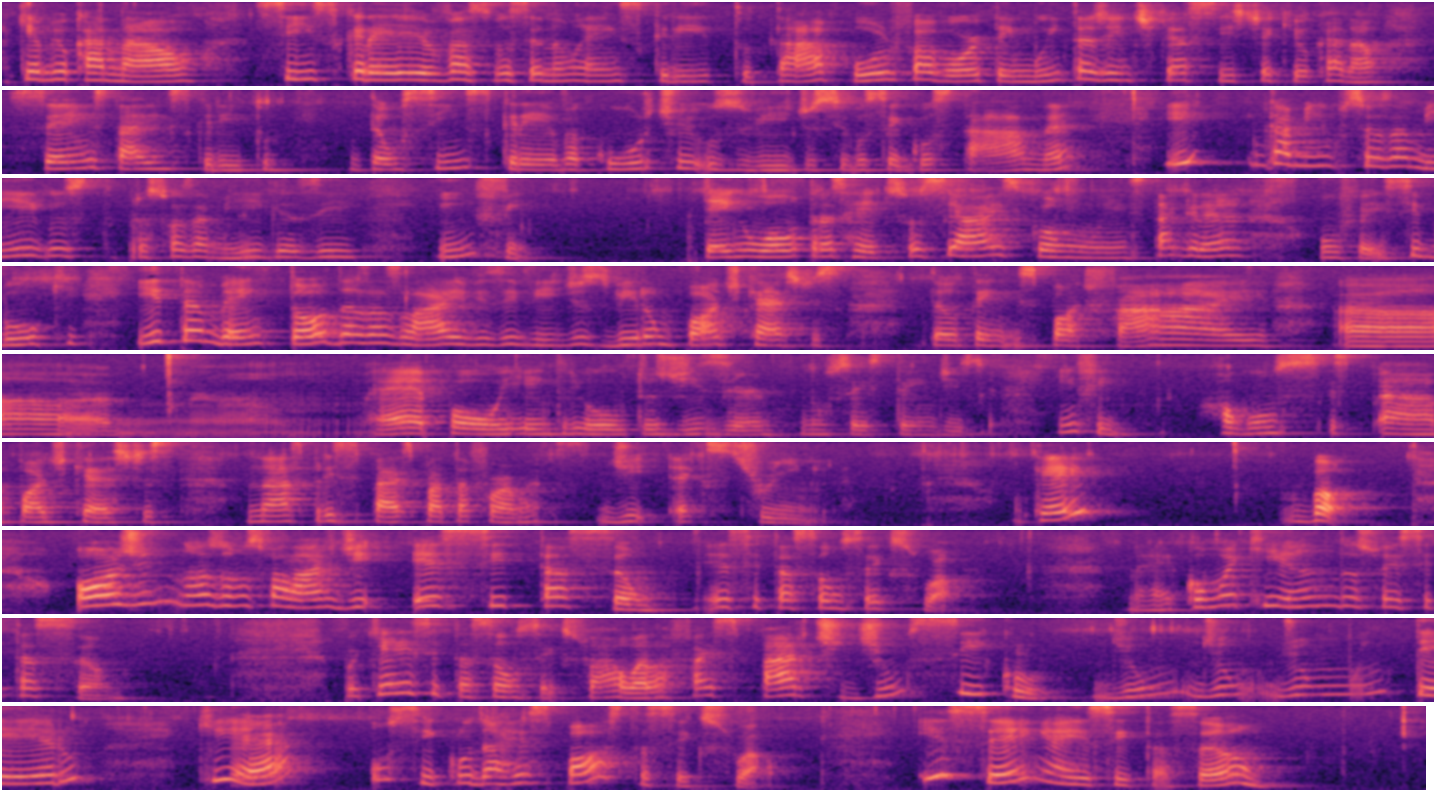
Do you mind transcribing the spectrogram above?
Aqui é meu canal, se inscreva se você não é inscrito, tá? Por favor, tem muita gente que assiste aqui o canal sem estar inscrito. Então se inscreva, curte os vídeos se você gostar, né? E encaminhe para seus amigos, para suas amigas e enfim. Tenho outras redes sociais como o Instagram, o Facebook e também todas as lives e vídeos viram podcasts. Então tem Spotify, uh, Apple e entre outros, Deezer, não sei se tem Deezer. Enfim, alguns uh, podcasts nas principais plataformas de streaming. Ok? Bom, Hoje nós vamos falar de excitação, excitação sexual. Né? Como é que anda a sua excitação? Porque a excitação sexual ela faz parte de um ciclo, de um, de um, de um inteiro que é o ciclo da resposta sexual. E sem a excitação,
